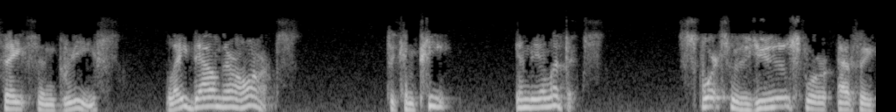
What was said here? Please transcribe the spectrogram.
states in Greece laid down their arms to compete in the Olympics sports was used for as a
